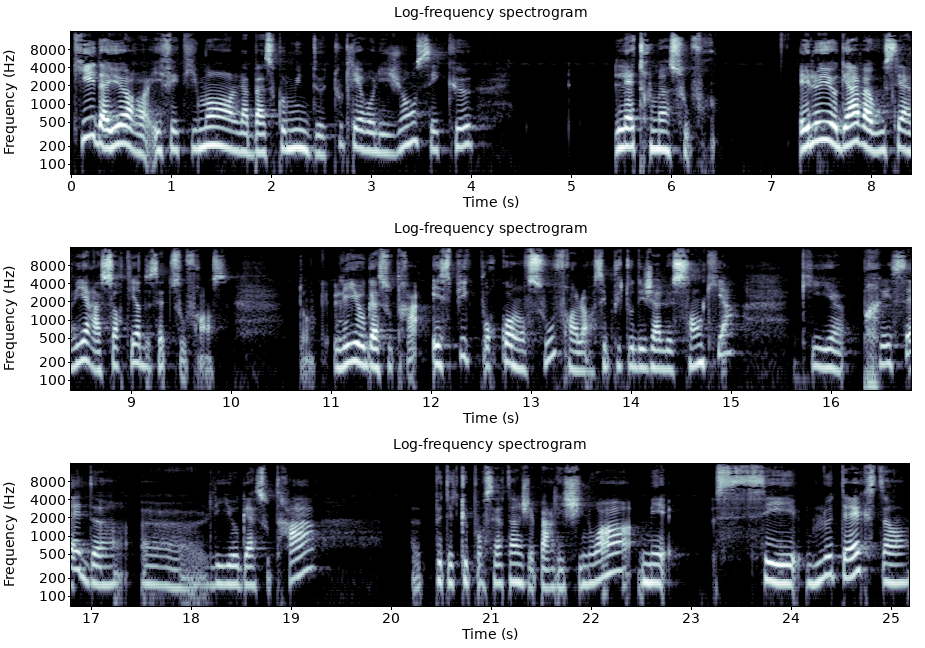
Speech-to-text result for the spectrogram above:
qui est d'ailleurs effectivement la base commune de toutes les religions, c'est que l'être humain souffre. Et le yoga va vous servir à sortir de cette souffrance. Donc, les Yoga Sutras expliquent pourquoi on souffre. Alors, c'est plutôt déjà le Sankhya qui euh, précède euh, les Yoga Sutras. Euh, peut-être que pour certains, j'ai parlé chinois, mais c'est le texte hein,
